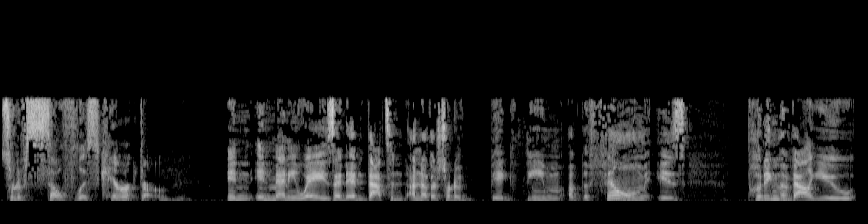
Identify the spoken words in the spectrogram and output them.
sort of selfless character. in in many ways, and and that's an, another sort of big theme of the film is putting the value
